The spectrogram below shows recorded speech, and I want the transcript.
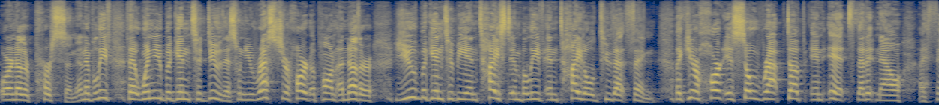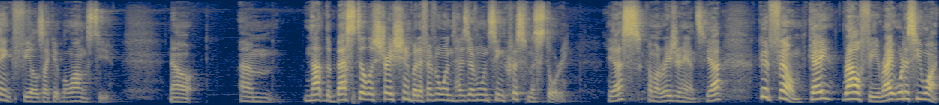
or another person. And I believe that when you begin to do this, when you rest your heart upon another, you begin to be enticed and believe entitled to that thing. Like your heart is so wrapped up in it that it now, I think, feels like it belongs to you. Now, um, not the best illustration, but if everyone has everyone seen Christmas Story? Yes? Come on, raise your hands. Yeah? Good film, okay? Ralphie, right? What does he want?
